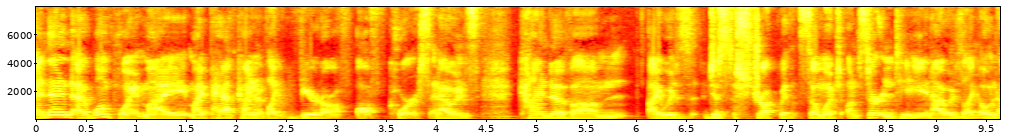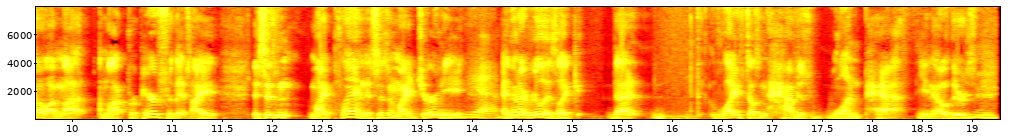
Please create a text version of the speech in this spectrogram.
and then at one point, my my path kind of like veered off off course, and I was kind of um, I was just struck with so much uncertainty, and I was like, oh no, I'm not I'm not prepared for this. I this isn't my plan. This isn't my journey. Yeah. And then I realized like that life doesn't have just one path you know there's mm-hmm.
